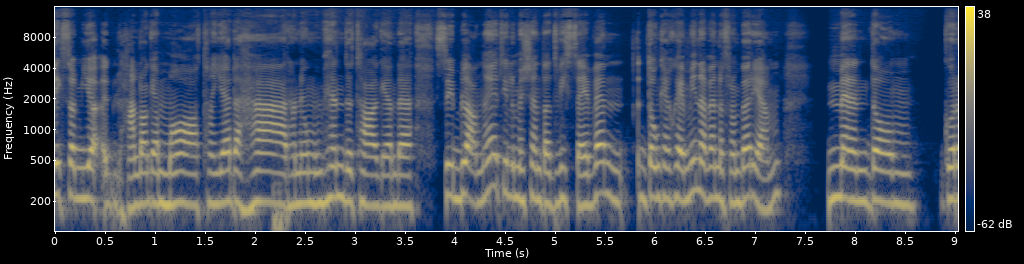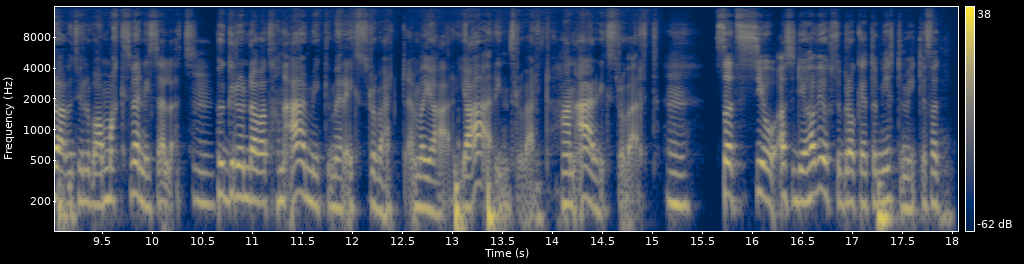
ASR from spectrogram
liksom gör, han lagar mat, han gör det här, han är omhändertagande. Så ibland har jag till och med känt att vissa är vän, de kanske är mina vänner från början men de går över till att vara Max vän istället. På grund av att han är mycket mer extrovert än vad jag är. Jag är introvert, han är extrovert. Så, att så alltså det har vi också bråkat om jättemycket för att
